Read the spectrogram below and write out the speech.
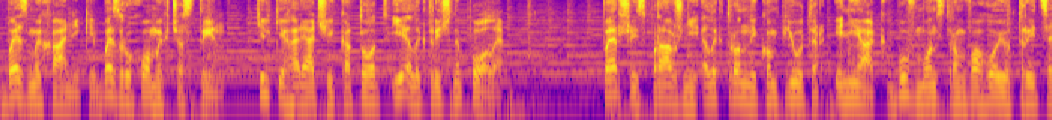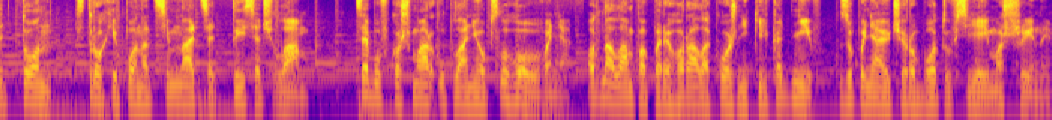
без механіки, без рухомих частин, тільки гарячий катод і електричне поле. Перший справжній електронний комп'ютер ENIAC був монстром вагою 30 тонн з трохи понад 17 тисяч ламп. Це був кошмар у плані обслуговування. Одна лампа перегорала кожні кілька днів, зупиняючи роботу всієї машини.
